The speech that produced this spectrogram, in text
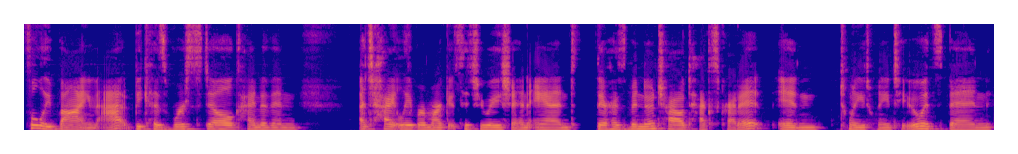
fully buying that because we're still kind of in a tight labor market situation and there has been no child tax credit in 2022. It's been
